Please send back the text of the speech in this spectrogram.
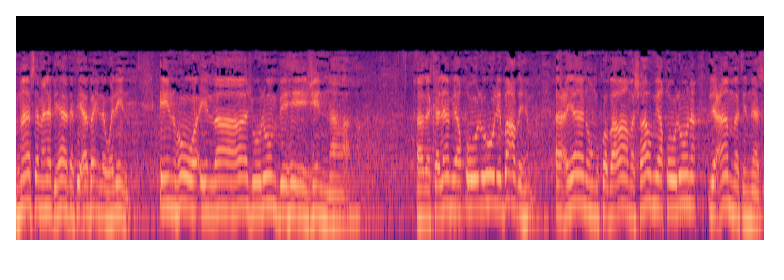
ما سمعنا بهذا في آبائنا الأولين. إن هو إلا رجل به جنة. هذا كلام يقوله لبعضهم. أعيانهم كبراء مشرهم يقولون لعامة الناس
